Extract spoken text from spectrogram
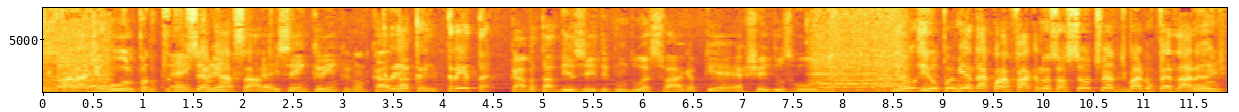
Tem que parar de rolo pra não, não ser ameaçado. É, isso é encrenca. Quando o cara tá, Treta, acaba tá aí com duas facas, é porque é cheio dos rolos, né? Eu, eu, pra mim andar com a faca, não só se eu tiver debaixo de um pé de laranja.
